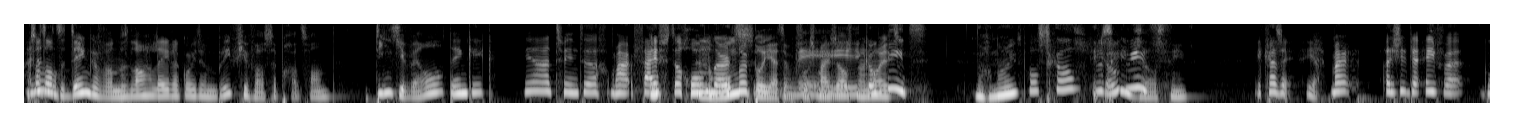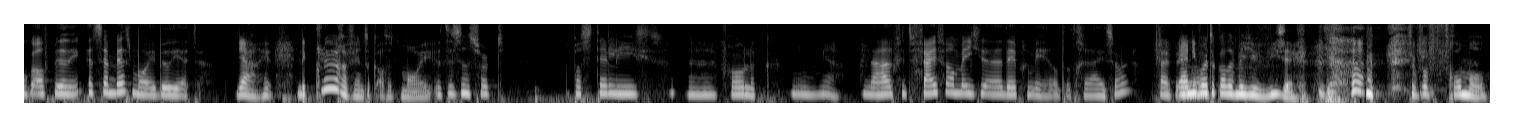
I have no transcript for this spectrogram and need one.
Ik zat al te denken van, het is lang geleden dat ik ooit een briefje vast heb gehad van tientje wel, denk ik. Ja, 20, maar 50, 100. een 100 biljet heb ik volgens mij zelfs nog ik ook nooit. niet. Nog nooit vast gehad? Ik Misschien ook niet. zelfs niet. Ik ga ze, ja. Maar als je er even Google afbeelding, het zijn best mooie biljetten. Ja, en de kleuren vind ik altijd mooi. Het is een soort pastellies, eh, vrolijk, mm, ja. Nou, ik vind vijf wel een beetje eh, deprimerend, dat gereis hoor. Vijf Ja, en die wordt ook altijd een beetje viezig. Ja, Zo van frommel,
